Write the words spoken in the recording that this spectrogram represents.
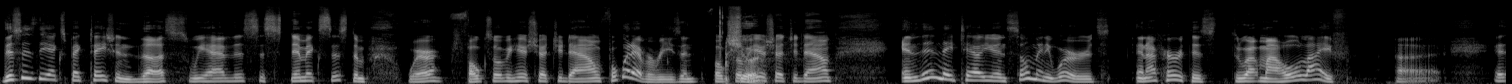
This is the expectation. Thus, we have this systemic system where folks over here shut you down for whatever reason. Folks Sure. over here shut you down. And then they tell you in so many words, and I've heard this throughout my whole life uh, eh,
